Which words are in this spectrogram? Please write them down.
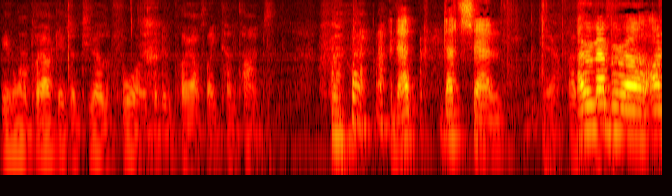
"We haven't won a playoff game since 2004, and been to the playoffs like 10 times." And that that's sad. yeah, that's I remember uh, on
